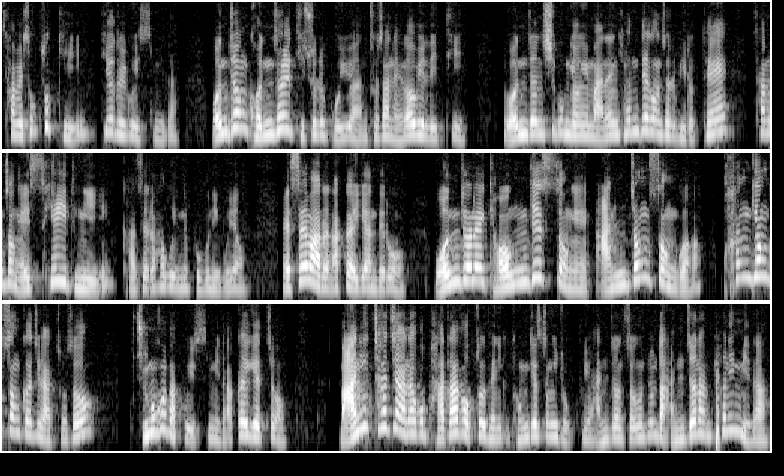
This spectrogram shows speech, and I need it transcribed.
사회 속속히 뛰어들고 있습니다. 원전 건설 기술을 보유한 두산 에너빌리티, 원전 시공 경험이 많은 현대건설을 비롯해 삼성, SK 등이 가세를 하고 있는 부분이고요. SMR은 아까 얘기한 대로 원전의 경제성의 안정성과 환경성까지 갖춰서 주목을 받고 있습니다. 아까 얘기했죠. 많이 차지 안 하고 바다가 없어도 되니까 경제성이 좋고요. 안전성은 좀 더 안전한 편입니다.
